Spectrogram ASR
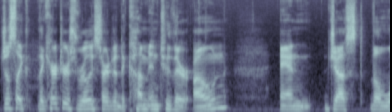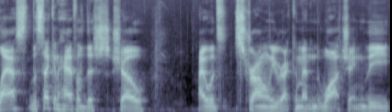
just like the characters really started to come into their own, and just the last, the second half of this show, I would strongly recommend watching. The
